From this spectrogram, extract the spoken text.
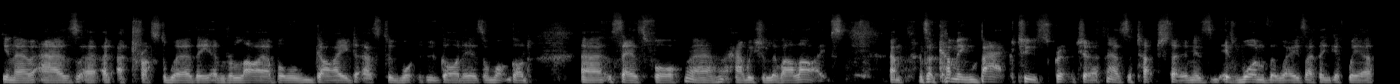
you know as a, a trustworthy and reliable guide as to what who god is and what god uh, says for uh, how we should live our lives. Um, and so coming back to scripture as a touchstone is is one of the ways i think if we are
